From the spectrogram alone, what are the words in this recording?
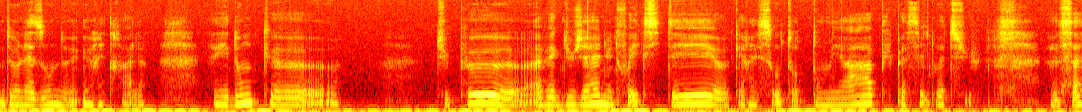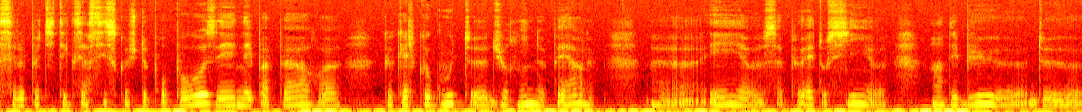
de la zone urétrale. Et donc, tu peux, avec du gel, une fois excité, caresser autour de ton méa, puis passer le doigt dessus. Ça, c'est le petit exercice que je te propose et n'aie pas peur que quelques gouttes d'urine perlent. et ça peut être aussi un début de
